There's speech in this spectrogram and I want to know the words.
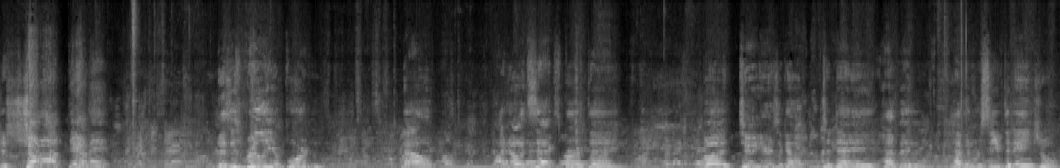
Just shut up, damn it! This is really important. Now, I know it's Zach's birthday, but two years ago today, heaven heaven received an angel,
